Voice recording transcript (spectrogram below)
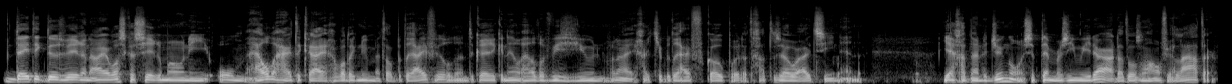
deed ik dus weer een ayahuasca-ceremonie om helderheid te krijgen wat ik nu met dat bedrijf wilde. En toen kreeg ik een heel helder visioen van nou, je gaat je bedrijf verkopen, dat gaat er zo uitzien. En jij gaat naar de jungle, in september zien we je daar. Dat was een half jaar later.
